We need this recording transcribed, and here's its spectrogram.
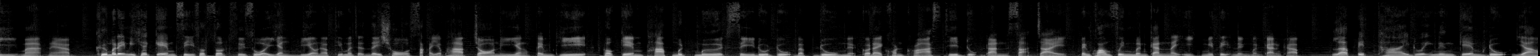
ดีมากนะครับ คือไม่ได้มีแค่เกมสีสดๆ สวยๆ อย่างเดียวนะครับ ที่มันจะได้โชว์ศักยภาพจอนี้อย่างเต็มที่ เพราะเกมภาพมืดๆ สีดุๆแบบดูมเนี่ยก็ได้คอนทราสต์ที่ดุดันสะใจ เป็นความฟินเหมือนกันในอีกมิติหนึ่งเหมือนกันครับและปิดท้ายด้วยอีกหนึ่งเกมดุอย่าง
